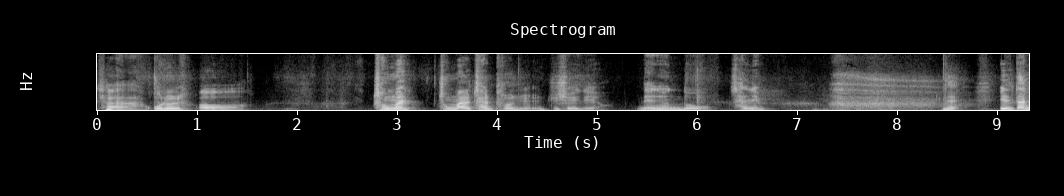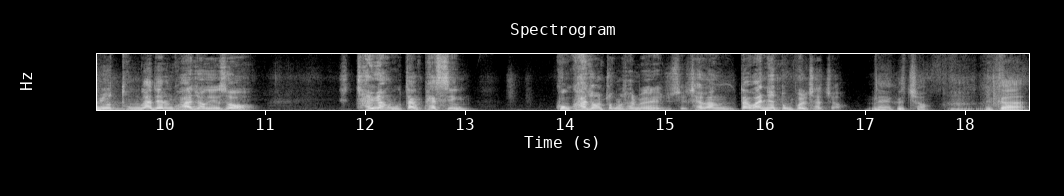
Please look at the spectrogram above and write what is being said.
자, 오늘 어 정말 정말 잘 풀어 주셔야 돼요. 내년도 살림. 네. 일단 요 통과되는 과정에서 자유한국당 패싱 그 과정을 조금 설명해 주세요. 자유한국당 완전 똥벌 찼죠. 네, 그렇죠. 그러니까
